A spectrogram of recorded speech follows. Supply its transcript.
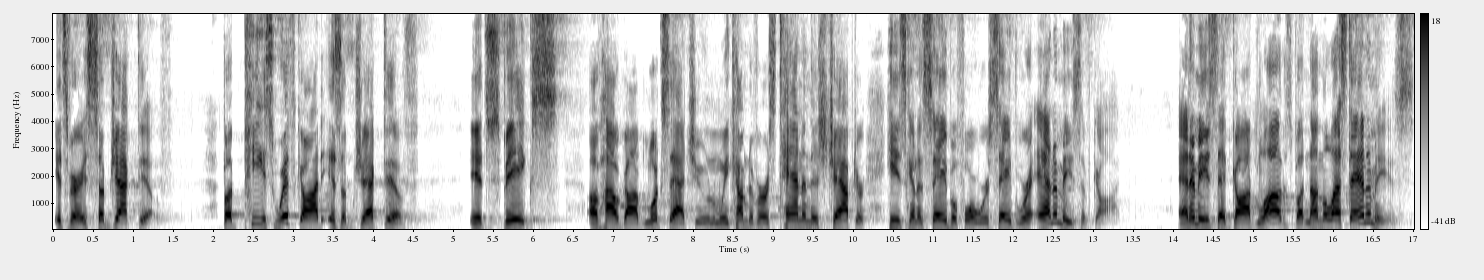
it's very subjective. But peace with God is objective. It speaks of how God looks at you. And when we come to verse 10 in this chapter, he's going to say, before we're saved, we're enemies of God. Enemies that God loves, but nonetheless enemies.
